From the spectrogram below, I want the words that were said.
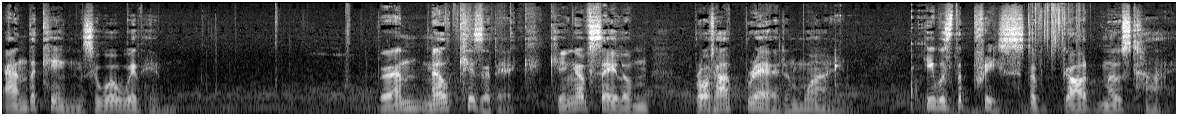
and the kings who were with him. Then Melchizedek, king of Salem, brought out bread and wine. He was the priest of God Most High.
